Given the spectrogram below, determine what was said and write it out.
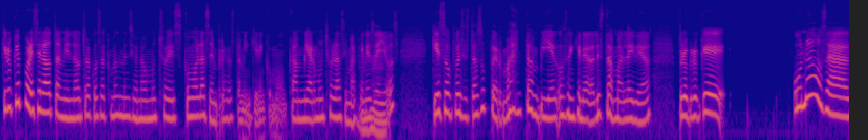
creo que por ese lado también la otra cosa que hemos mencionado mucho es cómo las empresas también quieren como cambiar mucho las imágenes de ellos. Que eso pues está súper mal también, o sea, en general está mal la idea. Pero creo que una, o sea,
